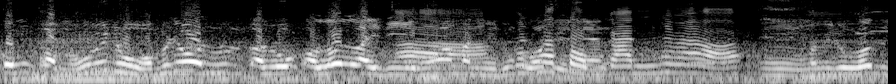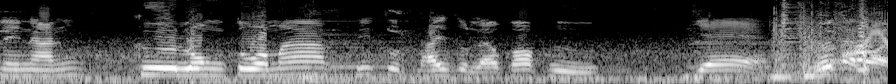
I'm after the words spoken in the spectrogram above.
กลมกล่อมผมไม่ถูกผมไม่รู้ว่าเอารสเอารสอะไรดีเพราะว่ามันมีทุกรสผอยู่สมในกันั้นนใช่ไหมคะอืมมันมีทุกรสอยู่ในนั้น คือลงตัวมากที่สุดท้ายสุดแล้วก็คือ แย่เฮ้ยอร่อย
